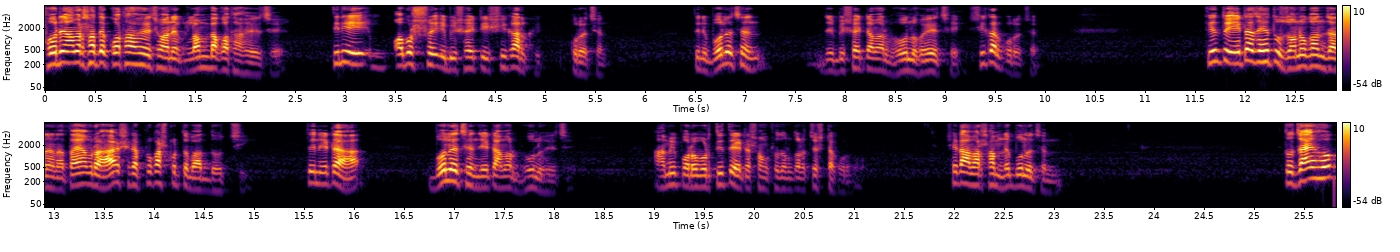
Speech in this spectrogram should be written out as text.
ফোনে আমার সাথে কথা হয়েছে অনেক, লম্বা কথা হয়েছে। তিনি অবশ্যই এই বিষয়টি স্বীকার করেছেন। তিনি বলেছেন যে বিষয়টা আমার ভুল হয়েছে, স্বীকার করেছেন। কিন্তু এটা যেহেতু জনগণ জানে না, তাই আমরা সেটা প্রকাশ করতে বাধ্য হচ্ছি। তিনি এটা বলেছেন যে এটা আমার ভুল হয়েছে। আমি পরবর্তীতে এটা সংশোধন করার চেষ্টা করব। সেটা আমার সামনে বলেছেন। তো যাই হোক,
